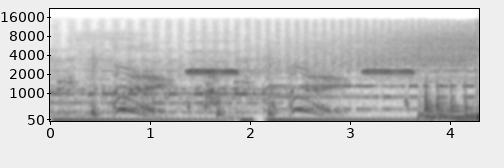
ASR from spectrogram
Hey! Hey!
